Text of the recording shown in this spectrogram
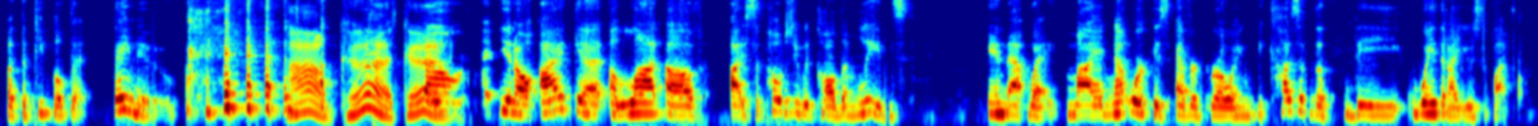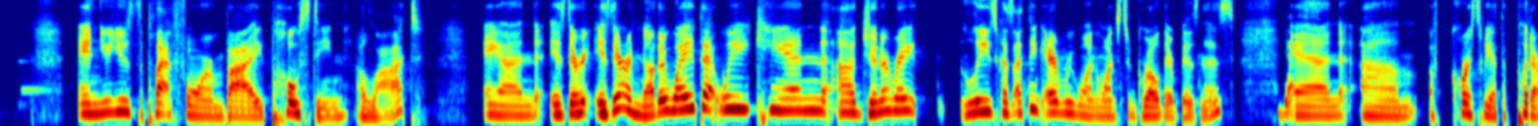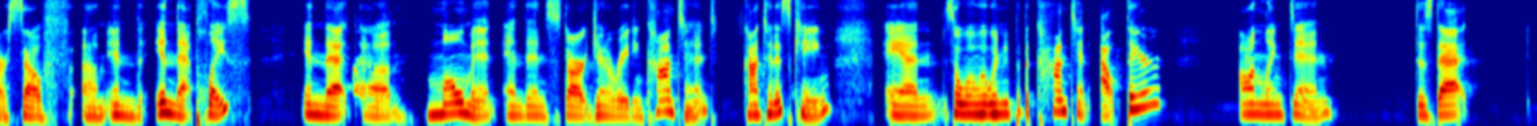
but the people that they knew. oh, good, good. So, you know, I get a lot of, I suppose you would call them leads in that way. My network is ever growing because of the the way that I use the platform and you use the platform by posting a lot. And is there is there another way that we can uh, generate leads? Because i think everyone wants to grow their business. Yes. and um, of course we have to put ourselves um, in the, in that place in that um, moment and then start generating content. Content is king. And so when we, when we put the content out there on linkedin does that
